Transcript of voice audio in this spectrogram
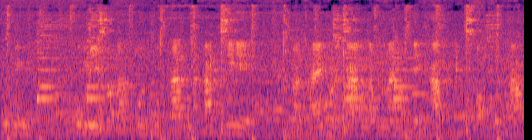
ผู้มีผู้มีพระคุณทุกท่านนะครับ ที่มาใช้บริการนำนายติครับ ขอบคุณครับ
